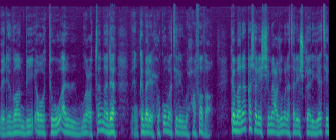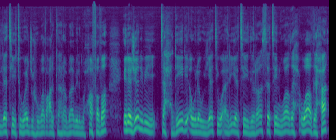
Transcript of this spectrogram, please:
بنظام بي أو 2 المعتمدة من قبل الحكومة للمحافظة. كما ناقش الاجتماع جملة الإشكاليات التي تواجه وضع الكهرباء بالمحافظة إلى جانب تحديد أولويات وآلية دراسة واضح واضحة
